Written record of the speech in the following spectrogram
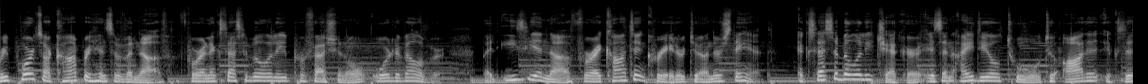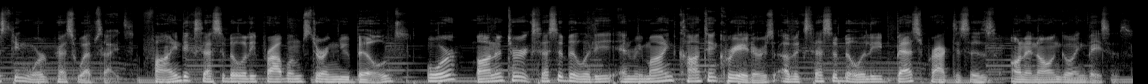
Reports are comprehensive enough for an accessibility professional or developer, but easy enough for a content creator to understand. Accessibility Checker is an ideal tool to audit existing WordPress websites, find accessibility problems during new builds, or monitor accessibility and remind content creators of accessibility best practices on an ongoing basis.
